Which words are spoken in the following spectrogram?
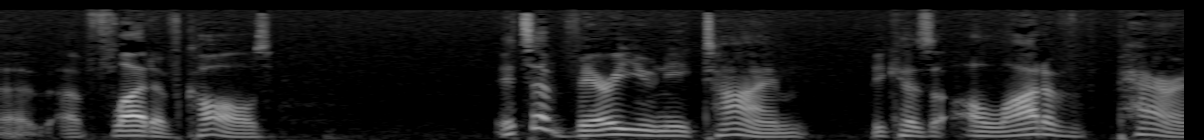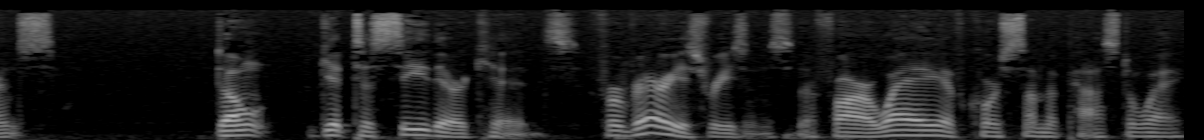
a, a, flood of calls, it's a very unique time because a lot of parents don't get to see their kids for various reasons. They're far away. Of course, some have passed away,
